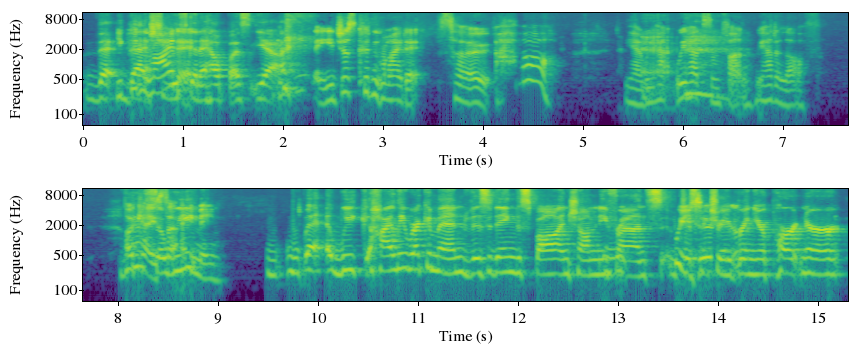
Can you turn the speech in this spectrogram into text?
that, You that she was going to help us. Yeah. You just couldn't ride it. So, oh, yeah, we had we had some fun. We had a laugh. Okay, so so, we- Amy, we highly recommend visiting the spa in Chamonix, France. we Just make sure you bring your partner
